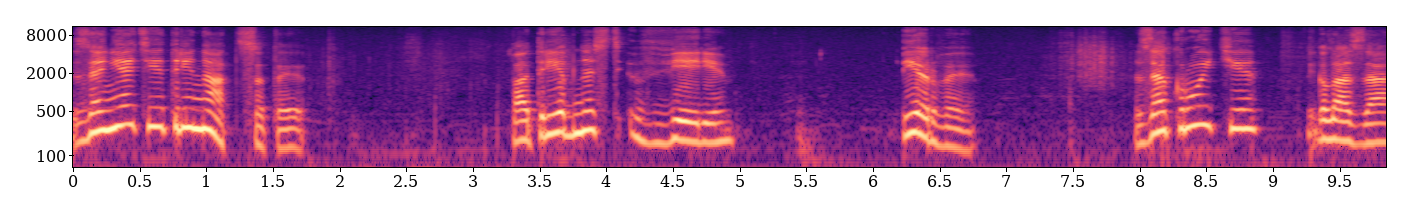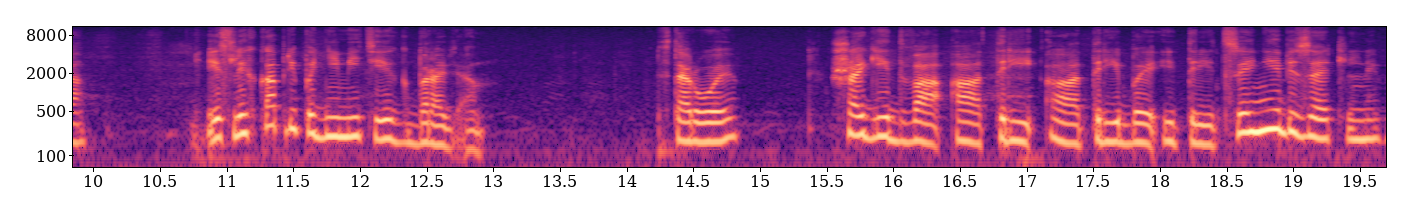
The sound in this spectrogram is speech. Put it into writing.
Занятие 13. Потребность в вере. Первое. Закройте глаза и слегка приподнимите их к бровям. Второе. Шаги 2А, 3А, 3Б и 3С не обязательны.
